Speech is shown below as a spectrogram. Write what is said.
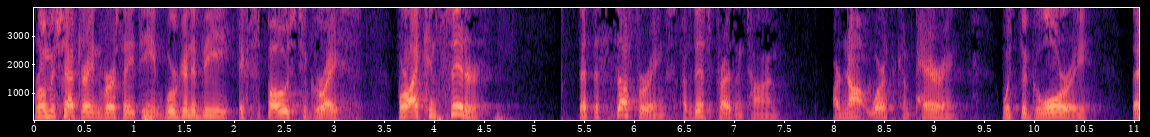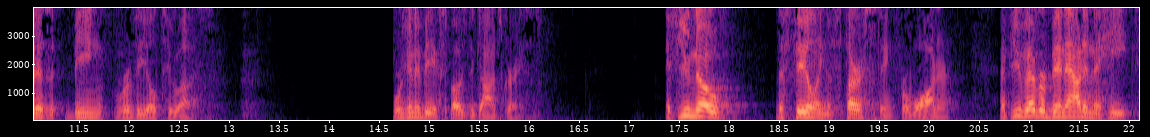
Romans chapter 8 and verse 18. We're going to be exposed to grace. For I consider that the sufferings of this present time are not worth comparing with the glory that is being revealed to us. We're going to be exposed to God's grace. If you know the feeling of thirsting for water, if you've ever been out in the heat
